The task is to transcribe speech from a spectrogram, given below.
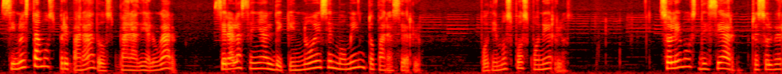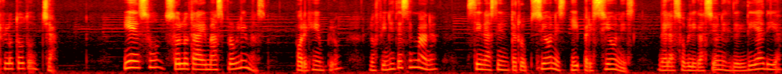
Si no estamos preparados para dialogar, será la señal de que no es el momento para hacerlo podemos posponerlos. Solemos desear resolverlo todo ya. Y eso solo trae más problemas. Por ejemplo, los fines de semana, sin las interrupciones y presiones de las obligaciones del día a día,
